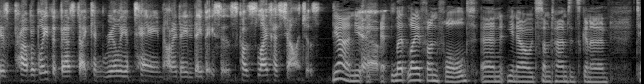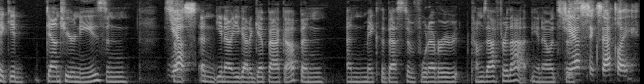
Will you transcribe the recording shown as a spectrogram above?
is probably the best I can really obtain on a day to day basis because life has challenges. Yeah, and you uh, let life unfold, and you know sometimes it's gonna take you down to your knees, and some- Yes. and you know you got to get back up and and make the best of whatever comes after that. You know, it's just yes, exactly.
